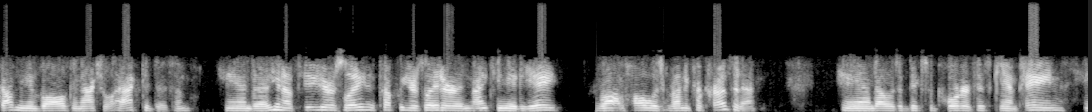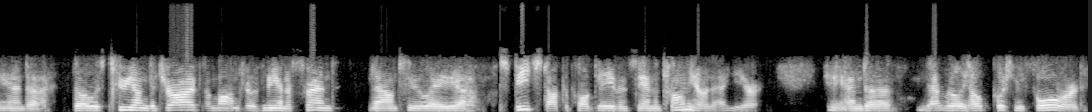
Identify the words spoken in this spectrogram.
got me involved in actual activism. And uh, you know, a few years later, a couple of years later, in 1988, Ron Paul was running for president, and I was a big supporter of his campaign. And uh, though I was too young to drive, my mom drove me and a friend down to a uh, speech Dr. Paul gave in San Antonio that year, and uh, that really helped push me forward.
